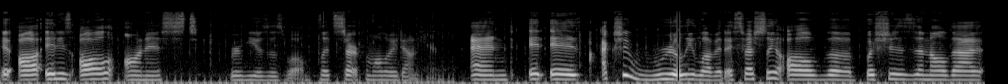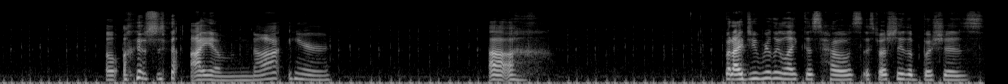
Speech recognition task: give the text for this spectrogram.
it all it is all honest reviews as well. Let's start from all the way down here. And it is I actually really love it, especially all the bushes and all that. Oh, I am not here. Uh but I do really like this house, especially the bushes.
